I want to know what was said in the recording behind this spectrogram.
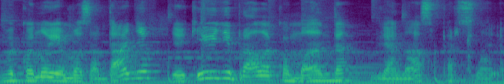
Виконуємо завдання, які відібрала команда для нас персонально.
